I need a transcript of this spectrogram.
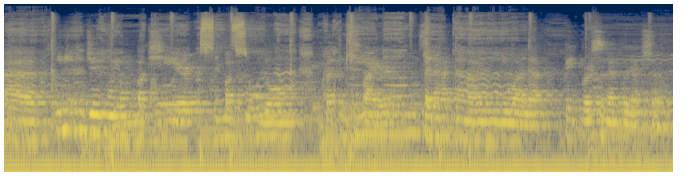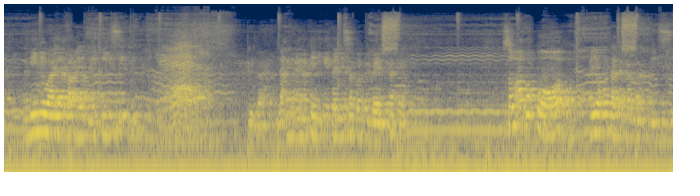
at ini-enjoy ko yung pag-share, pagtulong, pag-inspire sa lahat ng mga naniniwala kay Personal Collection. Naniniwala ba kayo kay TC? Yes! Diba? Laki nga ng kinikita niyo sa pagbibenta eh. So ako po, ayoko talaga mag-PC.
